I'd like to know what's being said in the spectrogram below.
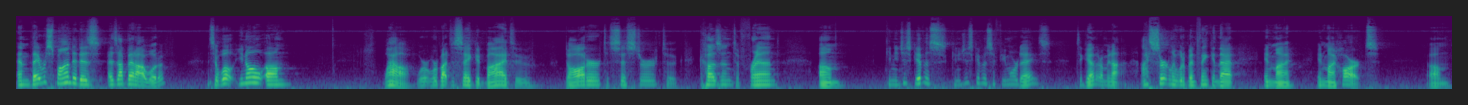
and they responded as as I bet I would have, and said, well, you know, um, wow, we're we're about to say goodbye to daughter, to sister, to cousin, to friend. Um, can you just give us can you just give us a few more days together? I mean, I, I certainly would have been thinking that in my in my heart. Um,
